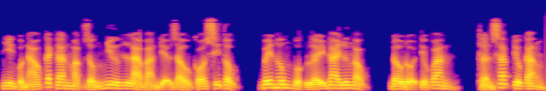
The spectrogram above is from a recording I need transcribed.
nhìn quần áo cách gan mặc giống như là bản địa giàu có sĩ tộc, bên hông buộc lấy đai lưng ngọc, đầu đội tiểu quan, thần sắc tiêu căng.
